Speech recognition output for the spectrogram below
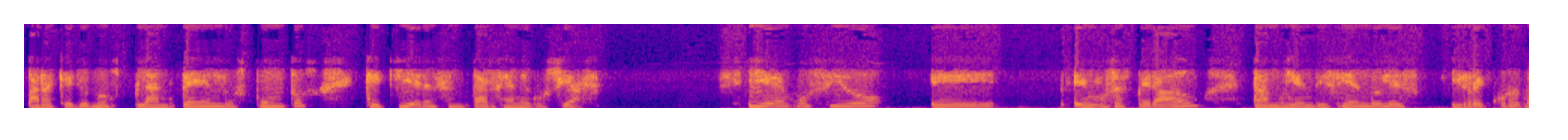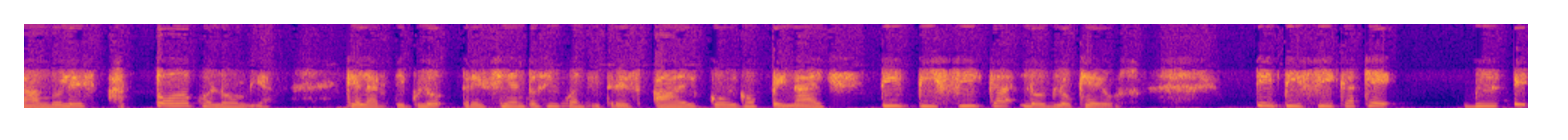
para que ellos nos planteen los puntos que quieren sentarse a negociar. Y hemos sido eh, hemos esperado también diciéndoles y recordándoles a todo Colombia que el artículo 353A del Código Penal tipifica los bloqueos, tipifica que eh,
